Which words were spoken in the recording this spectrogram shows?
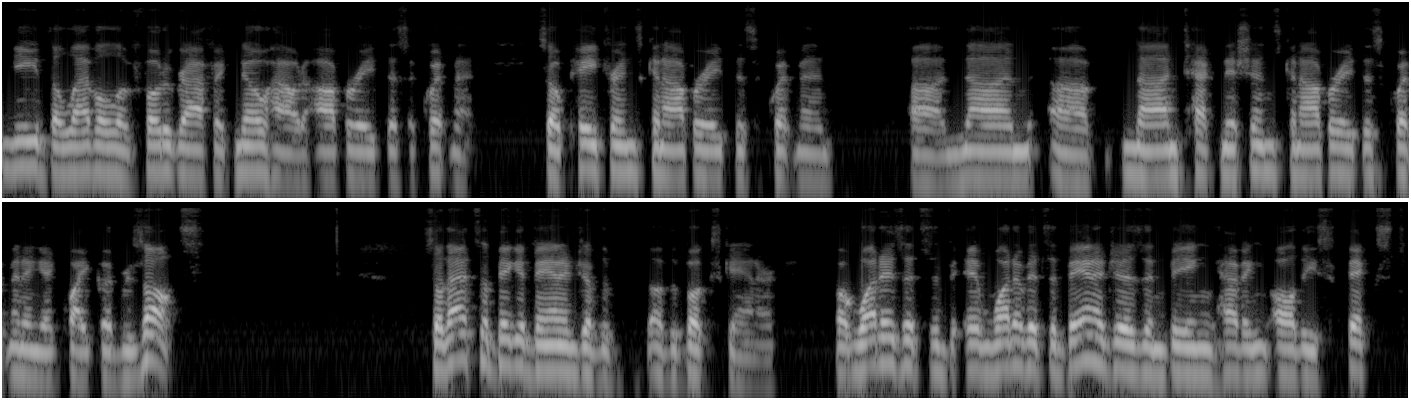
need the level of photographic know-how to operate this equipment. So patrons can operate this equipment. Uh, non uh, non technicians can operate this equipment and get quite good results. So that's a big advantage of the of the book scanner. But what is its one of its advantages in being having all these fixed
